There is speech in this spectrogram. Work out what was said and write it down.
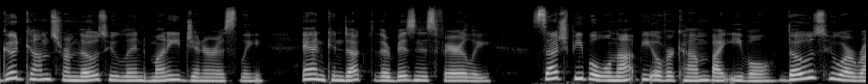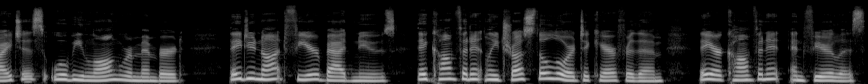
Good comes from those who lend money generously and conduct their business fairly. Such people will not be overcome by evil. Those who are righteous will be long remembered. They do not fear bad news. They confidently trust the Lord to care for them. They are confident and fearless,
